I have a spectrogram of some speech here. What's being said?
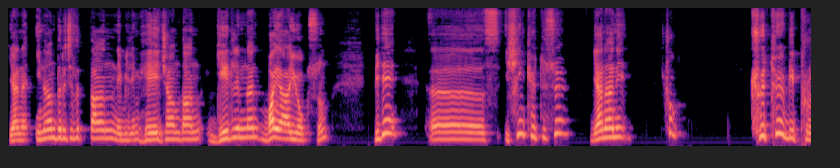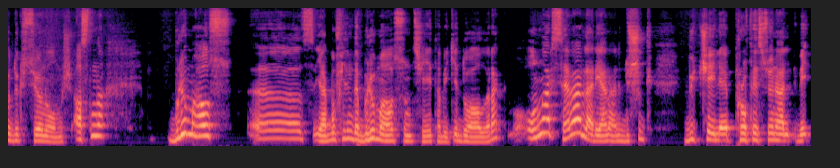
yani inandırıcılıktan, ne bileyim heyecandan, gerilimden bayağı yoksun. Bir de e, işin kötüsü yani hani çok kötü bir prodüksiyon olmuş. Aslında Blumhouse e, yani bu filmde Blumhouse'un şeyi tabii ki doğal olarak onlar severler yani hani düşük bütçeyle profesyonel ve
